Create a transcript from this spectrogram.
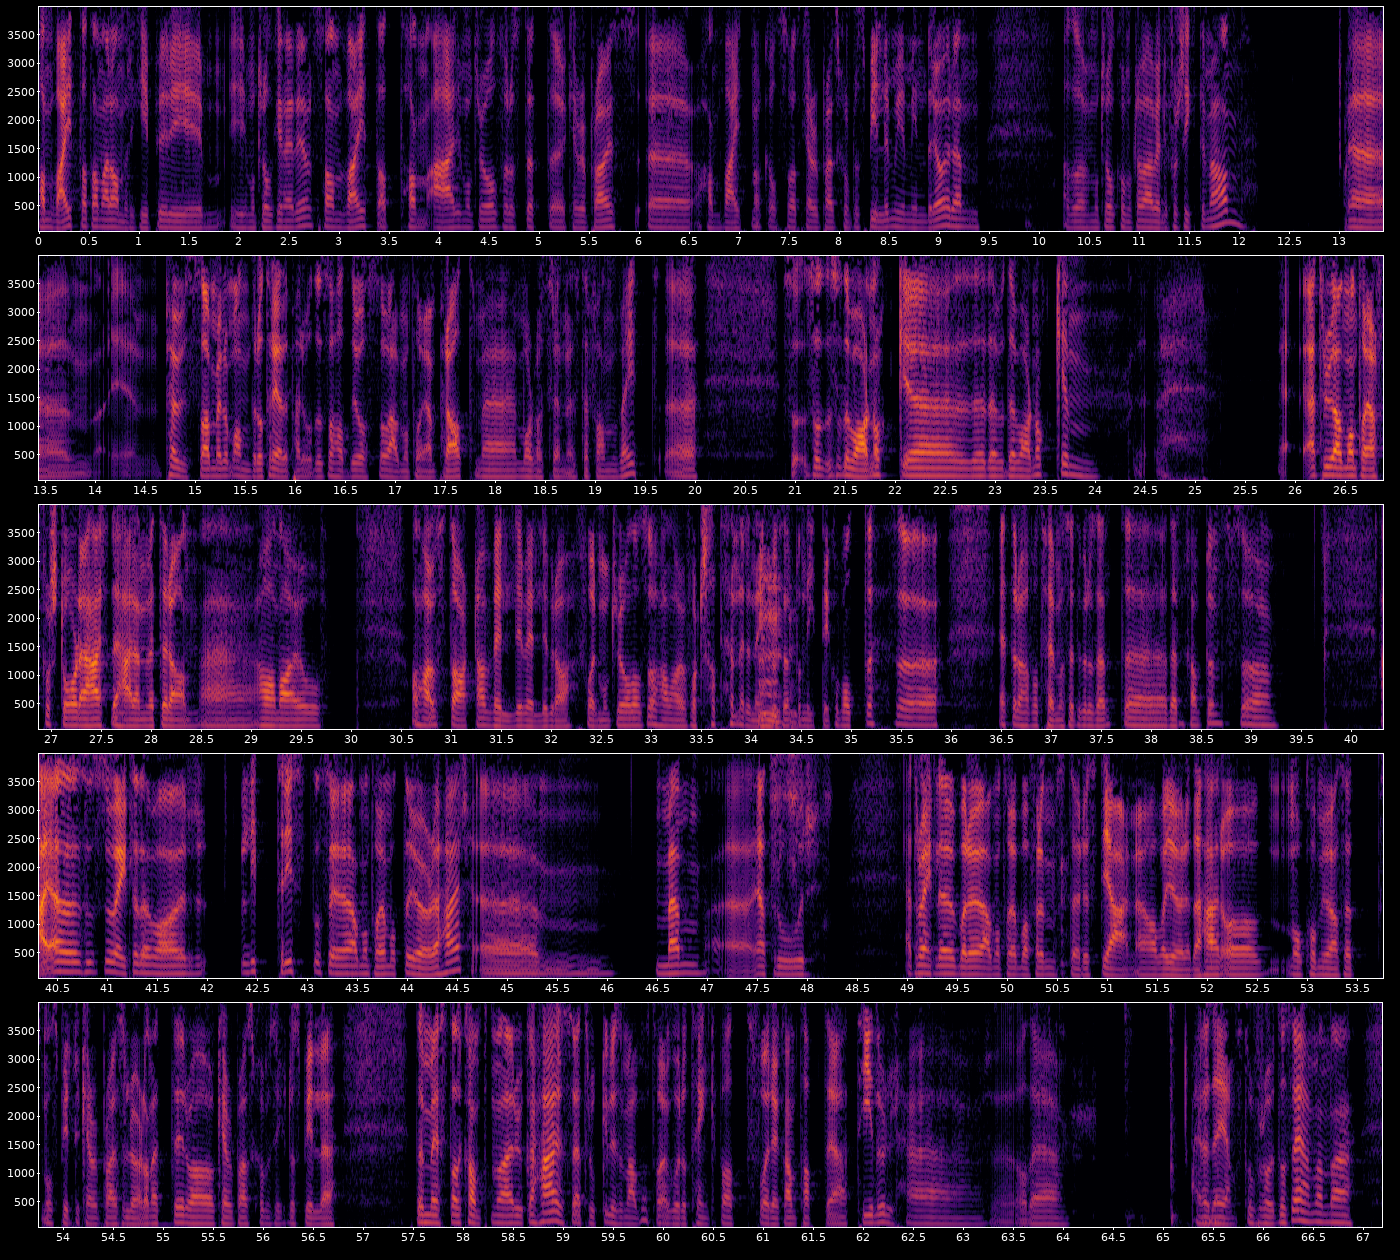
Han veit at han er andrekeeper i, i Montreal Canadiens. Han veit at han er i Montreal for å støtte Kerry Price. Uh, han veit nok også at Kerry Price kommer til å spille mye mindre i år enn Altså, Montreal kommer til å være veldig forsiktig med han. Uh, pausa mellom andre og tredje periode så hadde jo også Al Montoya en prat med målvaktstrener Stefan Waite. Uh, så, så, så det var nok uh, det, det, var nok en jeg, jeg tror Al Montoya forstår det her. Det her er en veteran. Han har jo han har jo starta veldig veldig bra for Montreal også. Han har jo fortsatt en redningsprosent på 90,8. Så etter å ha fått 75 eh, den kampen, så Nei, jeg syns jo egentlig det var litt trist å se at Montoya måtte gjøre det her. Ehm, men eh, jeg tror Jeg tror egentlig bare Al bare får en større stjerne av å gjøre det her. Og nå kommer uansett Nå spilte Carey Price lørdagen etter, og Carey Price kommer sikkert til å spille det meste av kampene denne uka her, så jeg tror ikke liksom Al går og tenker på at forrige kamp tapte jeg 10-0. Uh, og det Eller det gjenstår for så vidt å se, men uh,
